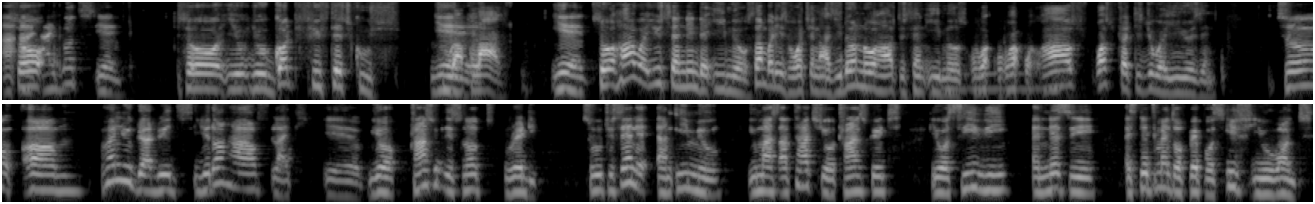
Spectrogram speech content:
I, so I, I got yeah, so you you got 50 schools to yeah, apply. yeah. So how are you sending the email? Somebody is watching us. You don't know how to send emails. What what how what strategy were you using? So um, when you graduate, you don't have like uh, your transcript is not ready. So to send an email, you must attach your transcript, your CV, and let's say a statement of purpose if you want.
